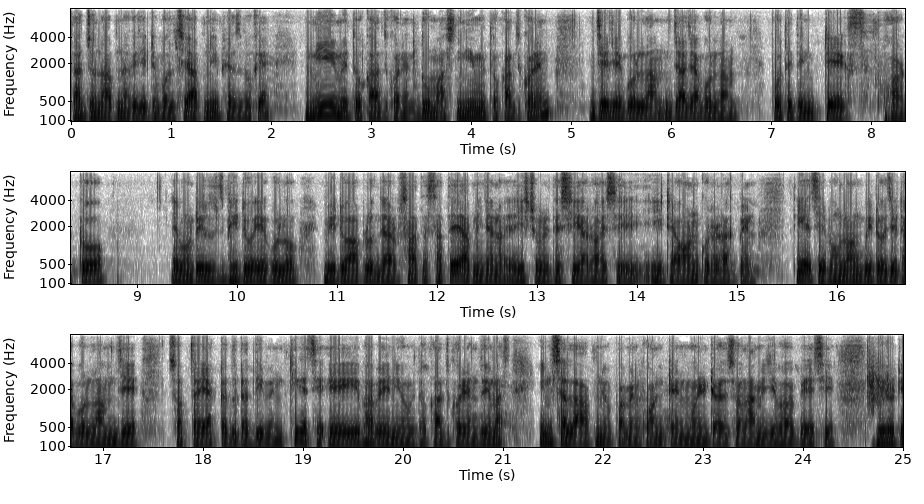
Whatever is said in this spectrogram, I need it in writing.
তার জন্য আপনাকে যেটি বলছি, আপনি ফেসবুকে নিয়মিত কাজ করেন, দু মাস নিয়মিত কাজ করেন, যে যে বললাম, যা যা বললাম প্রতিদিন টেক্সট ফটো এবং রিলস ভিডিও এগুলো ভিডিও আপলোড দেওয়ার সাথে সাথে আপনি যেন এই স্টোরিতে শেয়ার হয়, সেই এইটা অন করে রাখবেন। ঠিক আছে? এবং লং ভিডিও যেটা বললাম যে সপ্তাহে একটা, দুটা দিবেন, ঠিক আছে? এইভাবে নিয়মিত কাজ করেন দুই মাস। ইনশাল্লাহ আপনিও পাবেন কন্টেন্ট মনিটাইজেশন আমি যেভাবে পেয়েছি। ভিডিওটি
